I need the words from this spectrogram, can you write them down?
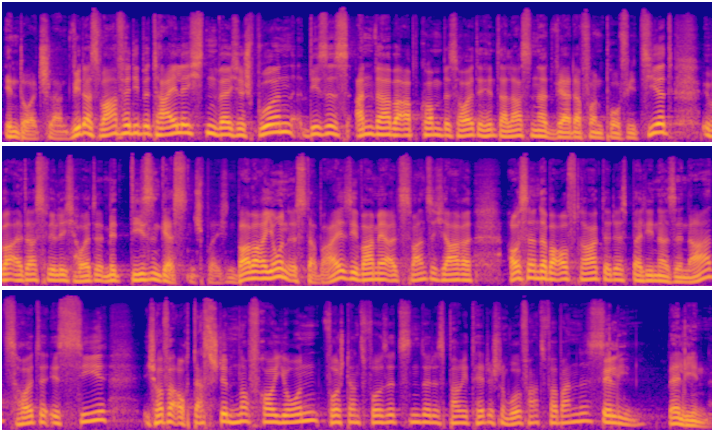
in Deutschland. Wie das war für die Beteiligten, welche Spuren dieses Anwerbeabkommen bis heute hinterlassen hat, wer davon profitiert, über all das will ich heute mit diesen Gästen sprechen. Barbara John ist dabei. Sie war mehr als 20 Jahre Ausländerbeauftragte des Berliner Senats. Heute ist sie, ich hoffe, auch das stimmt noch, Frau John, Vorstandsvorsitzende des Paritätischen Wohlfahrtsverbandes. Berlin. Berlin.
